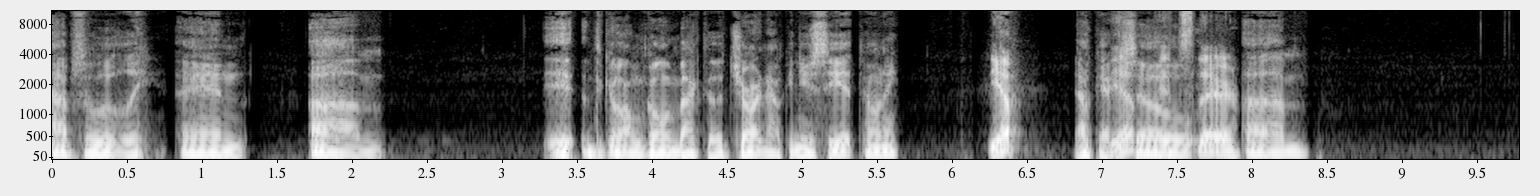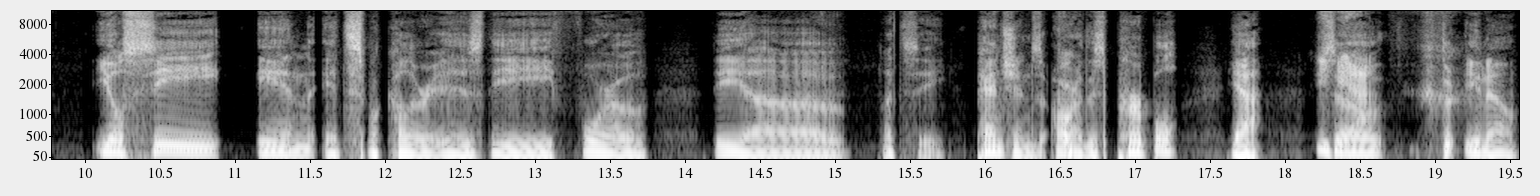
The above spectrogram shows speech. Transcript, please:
absolutely. And um, it, I'm going back to the chart now. Can you see it, Tony? Yep. Okay, Yep. so it's there. um, you'll see in its what color is the four oh the uh let's see pensions are Oh. this purple yeah so yeah. th- you know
